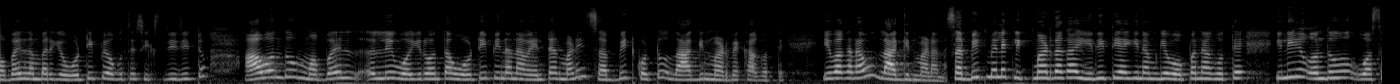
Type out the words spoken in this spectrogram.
ಮೊಬೈಲ್ ನಂಬರ್ಗೆ ಒ ಟಿ ಪಿ ಹೋಗುತ್ತೆ ಸಿಕ್ಸ್ ಡಿಜಿಟು ಆ ಒಂದು ಮೊಬೈಲಲ್ಲಿ ಹೋಗಿರುವಂಥ ಒ ಟಿ ಪಿನ ನಾವು ಎಂಟರ್ ಮಾಡಿ ಸಬ್ಮಿಟ್ ಕೊಟ್ಟು ಲಾಗಿನ್ ಮಾಡಬೇಕಾಗುತ್ತೆ. ಇವಾಗ ನಾವು ಲಾಗಿನ್ ಮಾಡೋಣ. ಸಬ್ಮಿಟ್ ಮೇಲೆ ಕ್ಲಿಕ್ ಮಾಡಿದಾಗ ಈ ರೀತಿಯಾಗಿ ನಮಗೆ ಓಪನ್ ಆಗುತ್ತೆ. ಇಲ್ಲಿ ಒಂದು ಹೊಸ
